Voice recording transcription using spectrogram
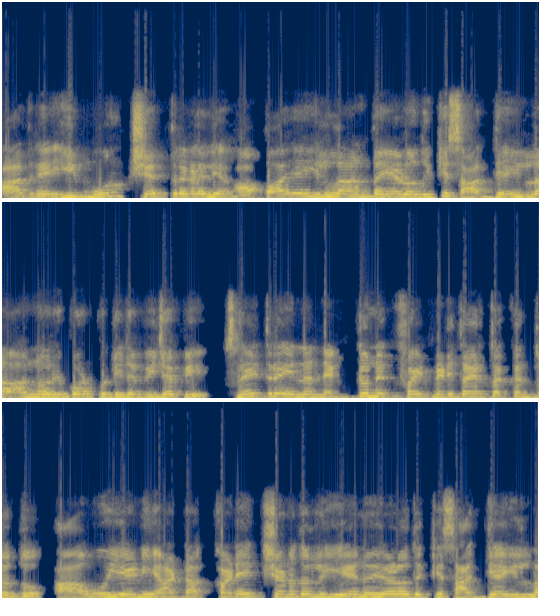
ಆದ್ರೆ ಈ ಮೂರು ಕ್ಷೇತ್ರಗಳಲ್ಲಿ ಅಪಾಯ ಇಲ್ಲ ಅಂತ ಹೇಳೋದಕ್ಕೆ ಸಾಧ್ಯ ಇಲ್ಲ ಅನ್ನೋ ರಿಪೋರ್ಟ್ ಕೊಟ್ಟಿದೆ ಬಿಜೆಪಿ. ಸ್ನೇಹಿತರೆ, ಇನ್ನ ನೆಕ್ ಟು ನೆಕ್ ಫೈಟ್ ನಡೀತಾ ಇರ್ತಕ್ಕಂಥದ್ದು. ಹಾವು, ಏಣಿ, ಆಟ, ಕಡೆ ಕ್ಷಣದಲ್ಲೂ ಏನು ಹೇಳೋದಕ್ಕೆ ಸಾಧ್ಯ ಇಲ್ಲ.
